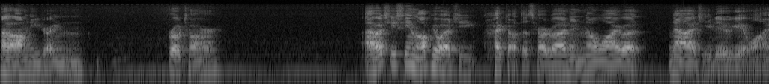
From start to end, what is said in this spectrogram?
Oh, Omni Dragon. Brotaur. I've actually seen a lot of people actually hyped out this card, but I didn't know why, but now I actually do get why.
